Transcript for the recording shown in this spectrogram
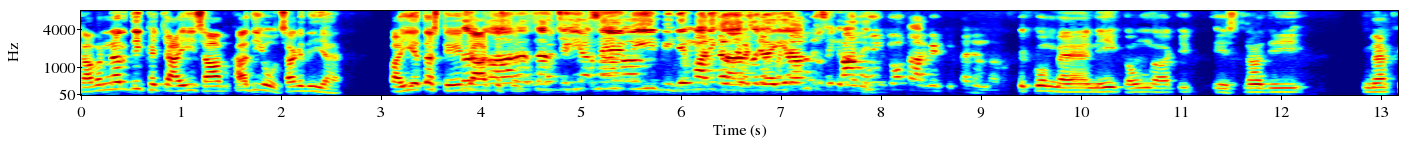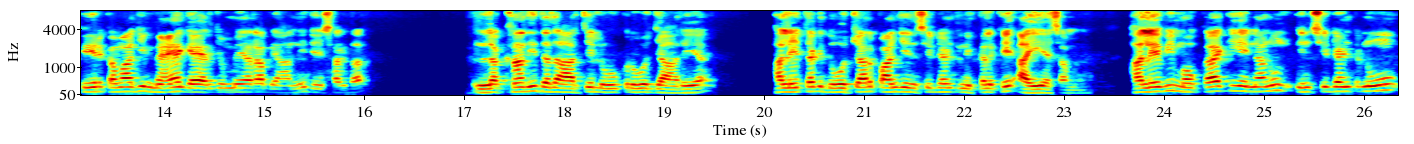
ਗਵਰਨਰ ਦੀ ਖਚਾਈ ਸਾਬਕਾ ਦੀ ਹੋ ਸਕਦੀ ਹੈ ਭਾਈ ਇਹ ਤਾਂ ਸਟੇਜ ਆਰਟਿਸਟ ਆਰਐਸਐਸ ਚੀਫ ਨੇ। ਵੀ ਬੀਜੇਪੀ ਦੀ ਕਲਾਸ ਲਗਾਈ ਆ ਉਹਨੂੰ ਤੁਸੀਂ ਕਿਦਾਂ ਦੇਖਦੇ ਕਿਉਂ ਟਾਰਗੇਟ ਕੀਤਾ ਜਾਂਦਾ ਵਾ? ਦੇਖੋ ਮੈਂ ਨਹੀਂ ਕਹੂੰਗਾ ਕਿ ਇਸ ਤਰ੍ਹਾਂ ਦੀ ਮੈਂ ਫੇਰ ਕਹਾਂ ਜੀ ਮੈਂ ਗੈਰ ਜ਼ਿੰਮੇਵਾਰਾ ਬਿਆਨ ਨਹੀਂ ਦੇ ਸਕਦਾ। ਲੱਖਾਂ ਦੀ ਤਾਦਾਦ 'ਚ ਲੋਕ ਰੋਜ਼ ਜਾ ਰਹੇ ਆ। ਹਲੇ ਤੱਕ 2 4 5 ਇਨਸੀਡੈਂਟ ਨਿਕਲ ਕੇ ਆਏ ਆ ਸਾਹਮਣੇ। ਹਲੇ ਵੀ ਮੌਕਾ ਹੈ ਕਿ ਇਹਨਾਂ ਨੂੰ ਇਨਸੀਡੈਂਟ ਨੂੰ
